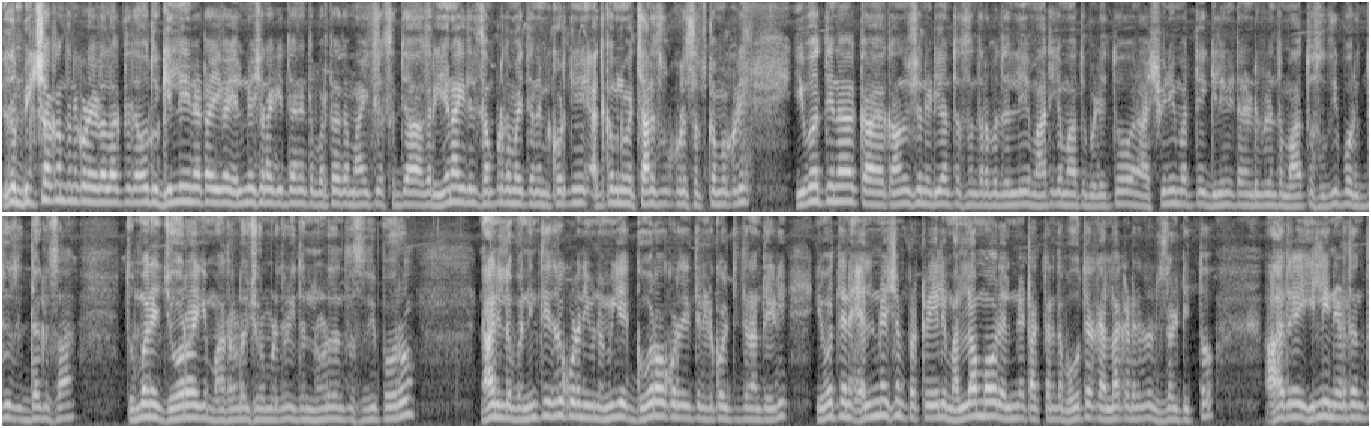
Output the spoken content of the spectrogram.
ಇದೊಂದು ಬಿಗ್ ಶಾಕ್ ಅಂತಲೇ ಕೂಡ ಹೇಳಲಾಗ್ತದೆ. ಹೌದು, ಗಿಲ್ಲಿ ನಟ ಈಗ ಎಲಿಮಿನೇಷನ್ ಆಗಿದ್ದಾನೆ ಅಂತ ಬರ್ತಾ ಇದೆ ಮಾಹಿತಿ. ಸದ್ಯ ಆದರೆ ಏನಾಗಿದೆ ಇಲ್ಲಿ ಸಂಪೂರ್ಣ ಮಾಹಿತಿ ನಿಮಗೆ ಕೊಡ್ತೀನಿ. ಅದಕ್ಕೆ ನಿಮ್ಮ ಚಾನಲ್ಸ್ ಕೂಡ ಸಬ್ಸ್ಕ್ರೈಬ್ ಮಾಡ್ಕೊಳ್ಳಿ. ಇವತ್ತಿನ ಕಾನ್ವೆಷನ್ ನಡೆಯುವಂಥ ಸಂದರ್ಭದಲ್ಲಿ ಮಾತಿಗೆ ಮಾತು ಬೆಳೀತು. ಅಶ್ವಿನಿ ಮತ್ತು ಗಿಲ್ಲಿ ನಟ ನಡುವಿನಂಥ ಮಾತು ಸುದೀಪ್ ಅವರು ಇದ್ದು ಇದ್ದಾಗಲೂ ಸಹ ತುಂಬಾ ಜೋರಾಗಿ ಮಾತಾಡೋದು ಶುರು ಮಾಡಿದ್ರು. ಇದನ್ನು ನೋಡಿದಂಥ ಸುದೀಪ್ ಅವರು, ನಾನಿಲ್ಲೊಬ್ಬ ನಿಂತಿದ್ರು ಕೂಡ ನೀವು ನಮಗೆ ಗೌರವ ಕೊಡದ ರೀತಿ ಹಿಡ್ಕೊಳ್ತಿದ್ದೀರಾ ಅಂತ ಹೇಳಿ ಇವತ್ತಿನ ಎಲಿಮಿನೇಷನ್ ಪ್ರಕ್ರಿಯೆಯಲ್ಲಿ ಮಲ್ಲಮ್ಮ ಅವರು ಎಲಿಮಿನೇಟ್ ಆಗ್ತಾರೆ ಅಂತ ಬಹುತೇಕ ಎಲ್ಲ ಕಡೆ ರಿಸಲ್ಟ್ ಇತ್ತು. ಆದರೆ ಇಲ್ಲಿ ನಡೆದಂಥ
